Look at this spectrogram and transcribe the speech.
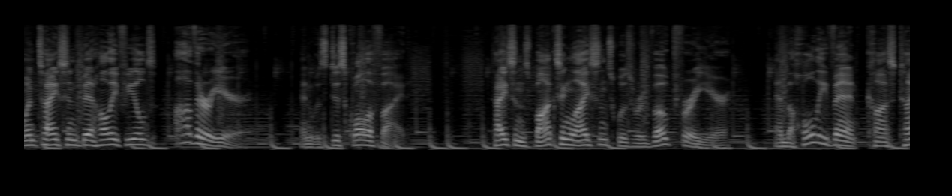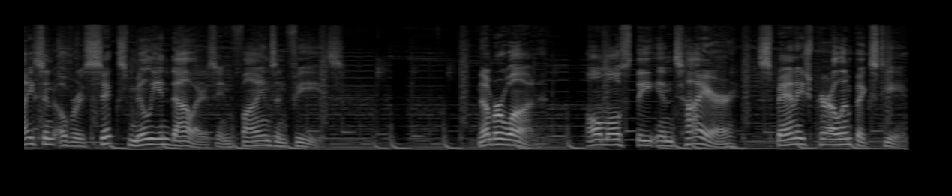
when Tyson bit Holyfield's other ear and was disqualified. Tyson's boxing license was revoked for a year, and the whole event cost Tyson over $6 million in fines and fees. Number 1. Almost the entire Spanish Paralympics team.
